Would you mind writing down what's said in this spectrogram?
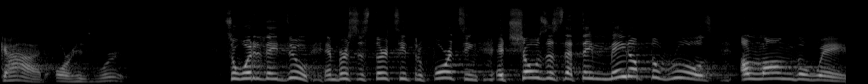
God or His Word? So, what did they do? In verses 13 through 14, it shows us that they made up the rules along the way.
